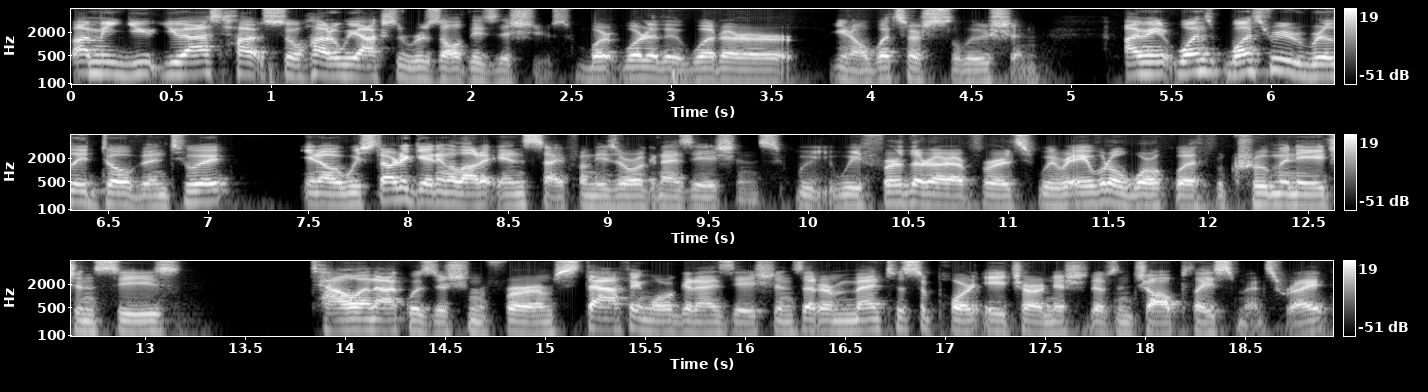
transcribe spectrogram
I mean, you, you asked how. So how do we actually resolve these issues? What, what are the what are you know what's our solution? I mean, once once we really dove into it, you know, we started getting a lot of insight from these organizations. We we furthered our efforts. We were able to work with recruitment agencies, talent acquisition firms, staffing organizations that are meant to support HR initiatives and job placements. Right.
